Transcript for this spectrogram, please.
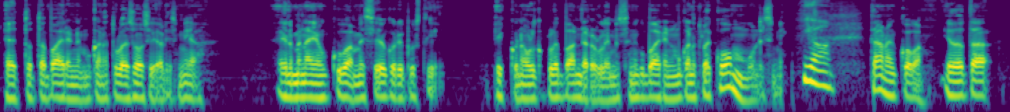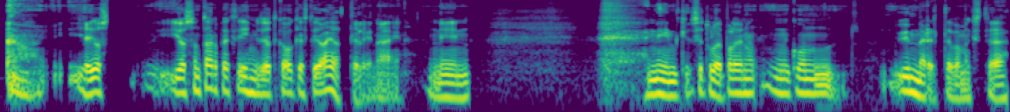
että tota Bidenin mukana tulee sosialismia. Eilen mä näin jonkun kuvan, missä joku ripusti ikkunan ulkopuolelle banderolle, missä niin Bidenin mukana tulee kommunismi. Joo. Tämä on kova. Ja, tota, ja jos, jos on tarpeeksi ihmisiä, jotka oikeasti ajattelee näin, niin, niin se tulee paljon niin kuin ymmärrettävämmäksi tämä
